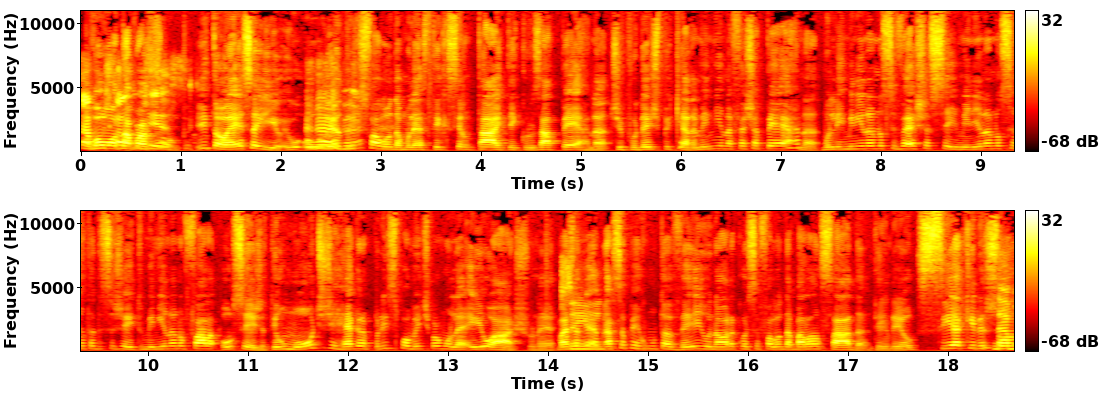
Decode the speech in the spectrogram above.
vamos voltar pro assunto. Então, é isso aí. O, o Leandro falou da mulher ter que sentar e ter que cruzar a perna. Tipo, desde pequena. Menina, fecha a perna. Menina não se veste assim. Menina não senta desse jeito. Menina não fala. Ou seja, tem um monte de regra, principalmente pra mulher, eu acho, né? Mas Sim. minha- essa pergunta veio na hora que você falou da balançada, entendeu? Se aquele, sor-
